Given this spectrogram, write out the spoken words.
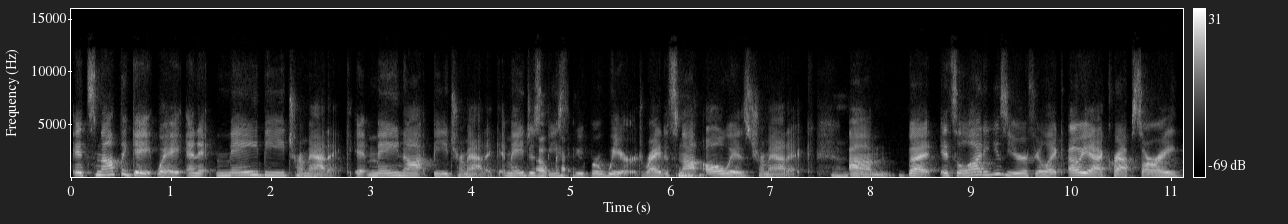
it's not the gateway and it may be traumatic. It may not be traumatic. It may just be super weird, right? It's not Mhm. always traumatic. Mhm. Um, but it's a lot easier if you're like, oh yeah, crap, sorry.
